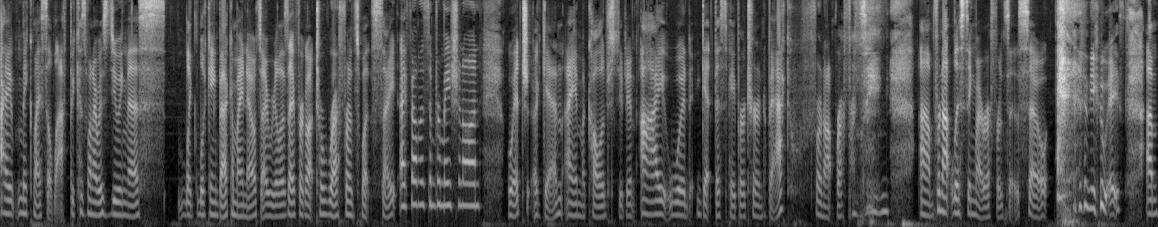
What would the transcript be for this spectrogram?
I make myself laugh because when I was doing this, like looking back at my notes, I realized I forgot to reference what site I found this information on, which again, I am a college student. I would get this paper turned back for not referencing, um, for not listing my references. So, anyways, um,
